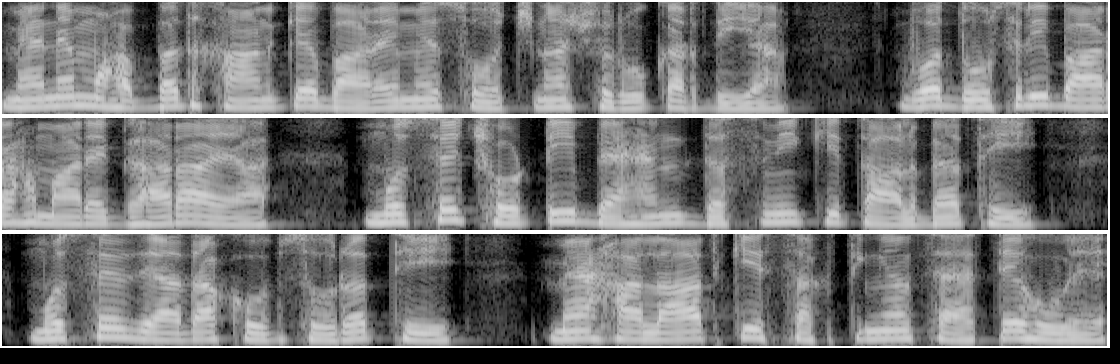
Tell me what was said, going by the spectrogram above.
मैंने मोहब्बत खान के बारे में सोचना शुरू कर दिया। वो दूसरी बार हमारे घर आया। मुझसे छोटी बहन दसवीं की तालबा थी। मुझसे ज़्यादा खूबसूरत थी। मैं हालात की सख्तियाँ सहते हुए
